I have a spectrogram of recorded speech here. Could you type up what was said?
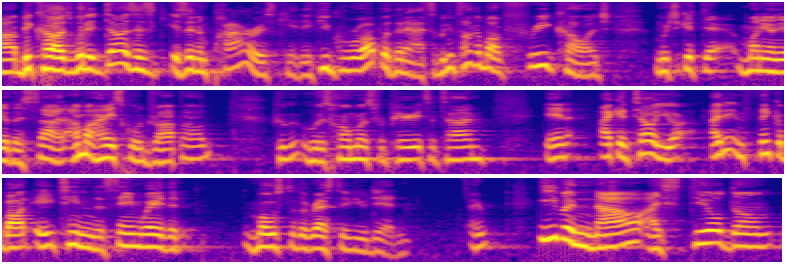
Uh, because what it does is, is it empowers kid. If you grow up with an asset, we can talk about free college, in which you get the money on the other side. I'm a high school dropout who, who was homeless for periods of time. And I can tell you, I didn't think about 18 in the same way that most of the rest of you did. I, even now, I still don't.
